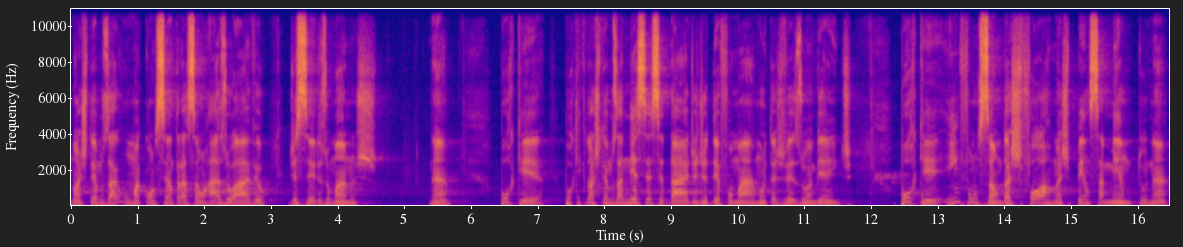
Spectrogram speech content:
nós temos uma concentração razoável de seres humanos. Né? Por quê? Por que nós temos a necessidade de defumar muitas vezes o ambiente? Porque, em função das formas pensamento né,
